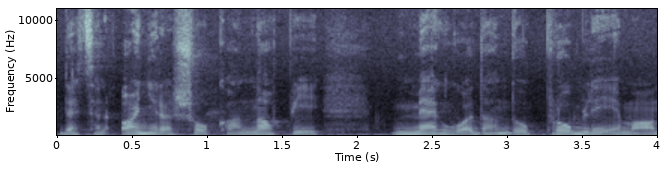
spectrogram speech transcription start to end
de egyszerűen annyira sok a napi megoldandó probléma,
